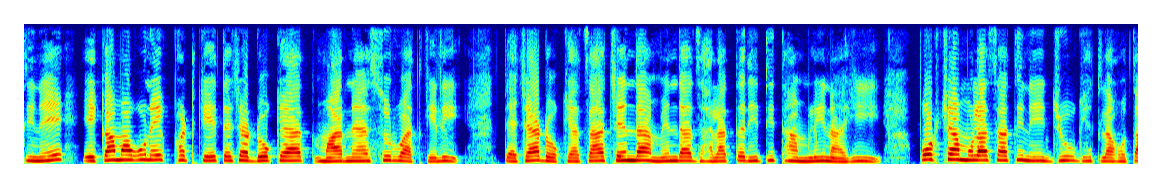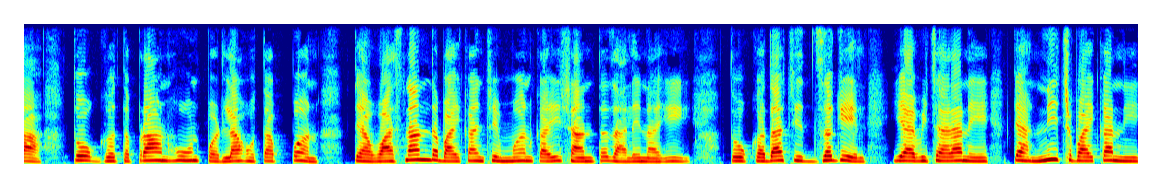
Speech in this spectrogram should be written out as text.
तिने एकामागून एक फटके त्याच्या डोक्यात मारण्यास सुरुवात केली. त्याच्या डोक्याचा चेंदा मेंदा झाला तरी ती थांबली नाही. पोटच्या मुलाचा तिने जीव घेतला होता. तो गतप्राण होऊन पडला होता पण त्या वासनांद बायकांचे मन काही शांत झाले नाही. तो कदाचित जगेल या विचाराने त्या नीच बायकांनी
